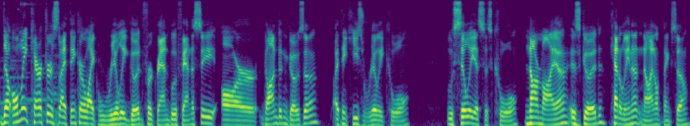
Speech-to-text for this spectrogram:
the only characters that I think are like really good for Granblue Fantasy are Gondon Goza. I think he's really cool. Lucilius is cool. Narmaya is good. Catalina? No, I don't think so.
